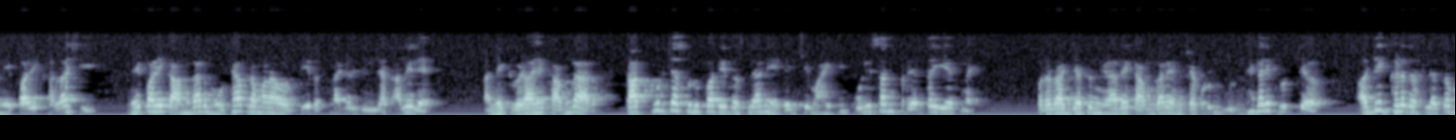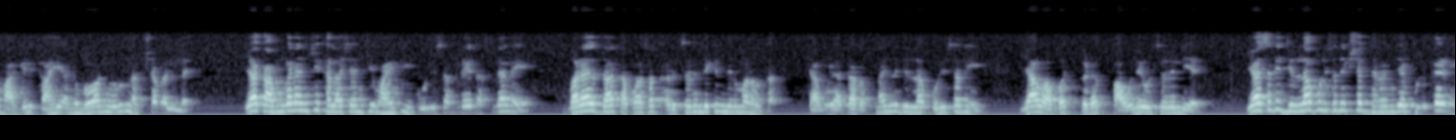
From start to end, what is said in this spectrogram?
नेपाळी खलाशी नेपाळी कामगार मोठ्या प्रमाणावरती रत्नागिरी जिल्ह्यात आलेले आहेत. अनेक वेळा हे कामगार तात्पुरत्या स्वरूपात येत असल्याने त्यांची माहिती पोलिसांपर्यंत येत नाही. परराज्यातून येणारे कामगार यांच्याकडून गुन्हेगारी कृत्य अधिक घडत असल्याचं मागील काही अनुभवांवरून लक्षात आलेलं आहे. या कामगारांची खलाशांची माहिती पोलिसांकडे नसल्याने बऱ्याचदा तपासात अडचणी देखील निर्माण होतात. त्यामुळे आता रत्नागिरी जिल्हा पोलिसांनी याबाबत कडक पावले उचललेली आहेत. यासाठी जिल्हा पोलीस अधीक्षक धनंजय कुलकर्णी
